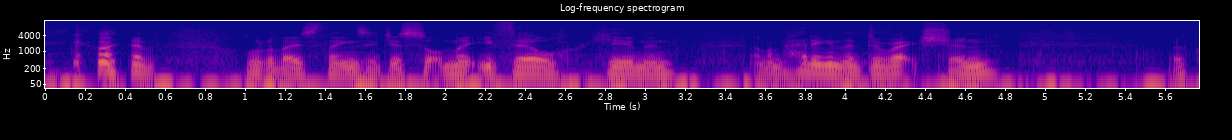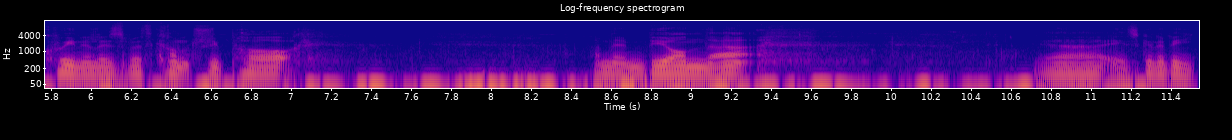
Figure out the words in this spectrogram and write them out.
kind of all of those things that just sort of make you feel human. And I'm heading in the direction of Queen Elizabeth Country Park, and then beyond that, yeah, it's going to be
